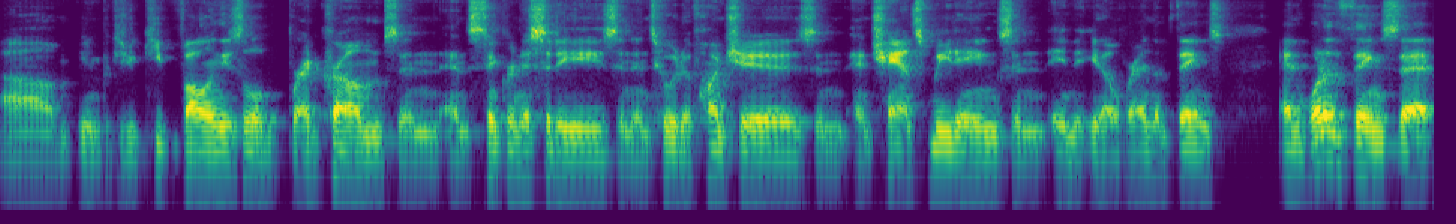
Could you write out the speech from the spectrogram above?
um, you know, because you keep following these little breadcrumbs and and synchronicities and intuitive hunches and and chance meetings and, and you know random things. And one of the things that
